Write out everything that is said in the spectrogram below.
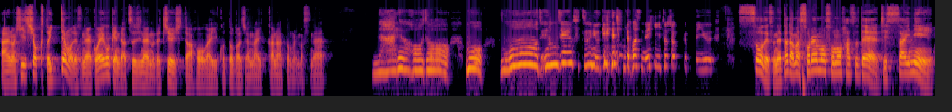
あの、ヒートショックと言ってもですね、こう、英語圏では通じないので注意した方がいい言葉じゃないかなと思いますね。なるほど。もう、もう、全然普通に受け入れちゃってますね。ヒートショックっていう。そうですね。ただまあそれもそのはずで、実際に、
